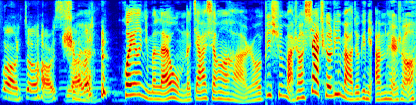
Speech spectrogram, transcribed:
放，正好洗完了。欢迎你们来我们的家乡哈，然后必须马上下车，立马就给你安排上。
